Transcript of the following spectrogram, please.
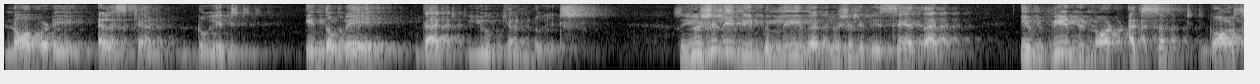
Nobody else can do it in the way that you can do it. So, usually we believe and usually we say that if we do not accept God's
